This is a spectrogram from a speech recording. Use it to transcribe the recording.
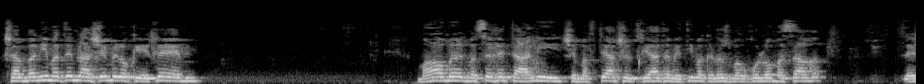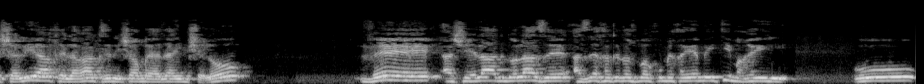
עכשיו בנים אתם להשם אלוקיכם, מה אומרת מסכת תענית שמפתח של תחיית המתים הקדוש ברוך הוא לא מסר לשליח, אלא רק זה נשאר בידיים שלו. והשאלה הגדולה זה, אז איך הקדוש ברוך הוא מחיה מתים? הרי הוא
